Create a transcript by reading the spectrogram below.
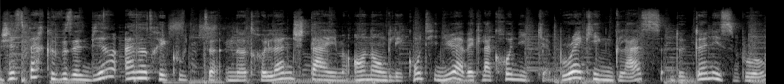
J'espère que vous êtes bien à notre écoute. Notre lunchtime en anglais continue avec la chronique Breaking Glass de Dennis Bro.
